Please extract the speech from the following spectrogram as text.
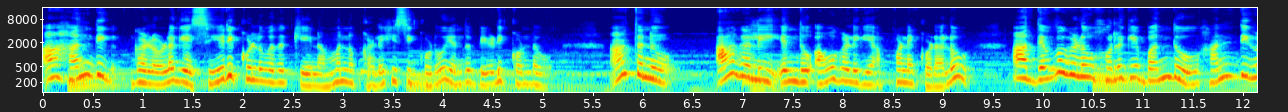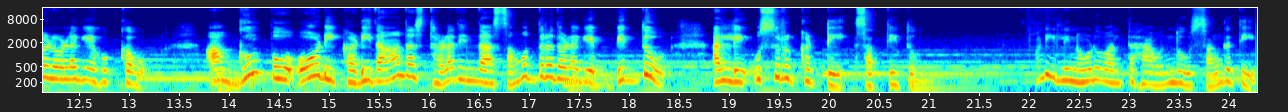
ಆ ಹಂದಿಗಳೊಳಗೆ ಸೇರಿಕೊಳ್ಳುವುದಕ್ಕೆ ನಮ್ಮನ್ನು ಕಳುಹಿಸಿಕೊಡು ಎಂದು ಬೇಡಿಕೊಂಡವು. ಆತನು ಆಗಲಿ ಎಂದು ಅವುಗಳಿಗೆ ಅಪ್ಪಣೆ ಕೊಡಲು ಆ ದೆವ್ವಗಳು ಹೊರಗೆ ಬಂದು ಹಂದಿಗಳೊಳಗೆ ಹೊಕ್ಕವು. ಆ ಗುಂಪು ಓಡಿ ಕಡಿದಾದ ಸ್ಥಳದಿಂದ ಸಮುದ್ರದೊಳಗೆ ಬಿದ್ದು ಅಲ್ಲಿ ಉಸಿರು ಕಟ್ಟಿ ಸತ್ತಿತು. ಇಲ್ಲಿ ನೋಡುವಂತಹ ಒಂದು ಸಂಗತಿ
